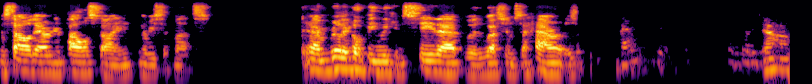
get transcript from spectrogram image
and solidarity in Palestine in recent months. And I'm really hoping we can see that with Western Sahara yeah.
